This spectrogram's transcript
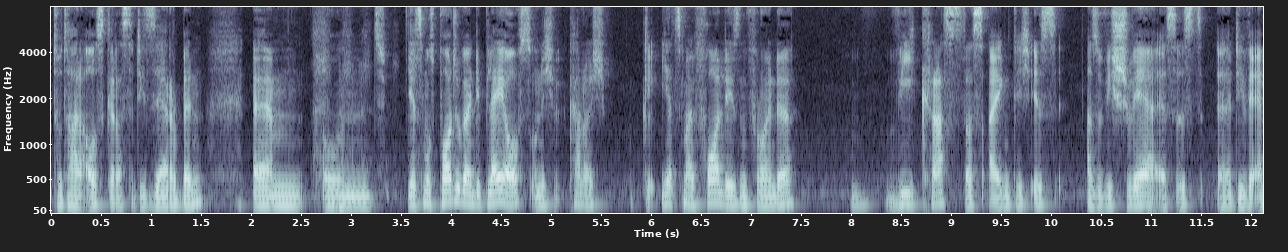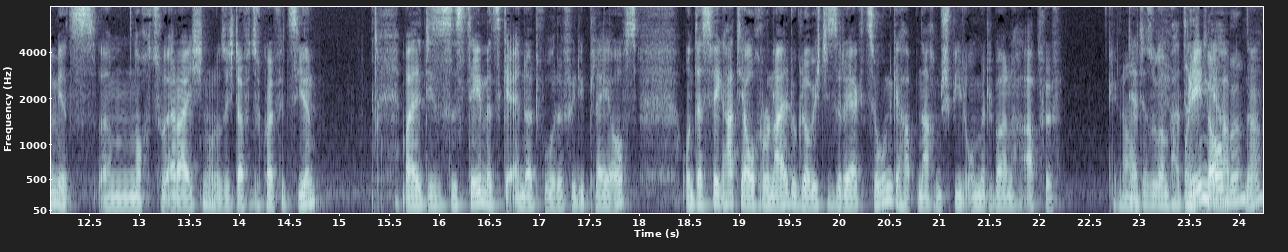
total ausgerastet, die Serben. Ähm, und jetzt muss Portugal in die Playoffs und ich kann euch jetzt mal vorlesen, Freunde, wie krass das eigentlich ist, also wie schwer es ist, äh, die WM jetzt ähm, noch zu erreichen oder sich dafür zu qualifizieren weil dieses System jetzt geändert wurde für die Playoffs. Und deswegen hat ja auch Ronaldo, glaube ich, diese Reaktion gehabt nach dem Spiel, unmittelbar nach Abpfiff. Genau. Der hat ja sogar ein paar Tränen glaube, gehabt, ne?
